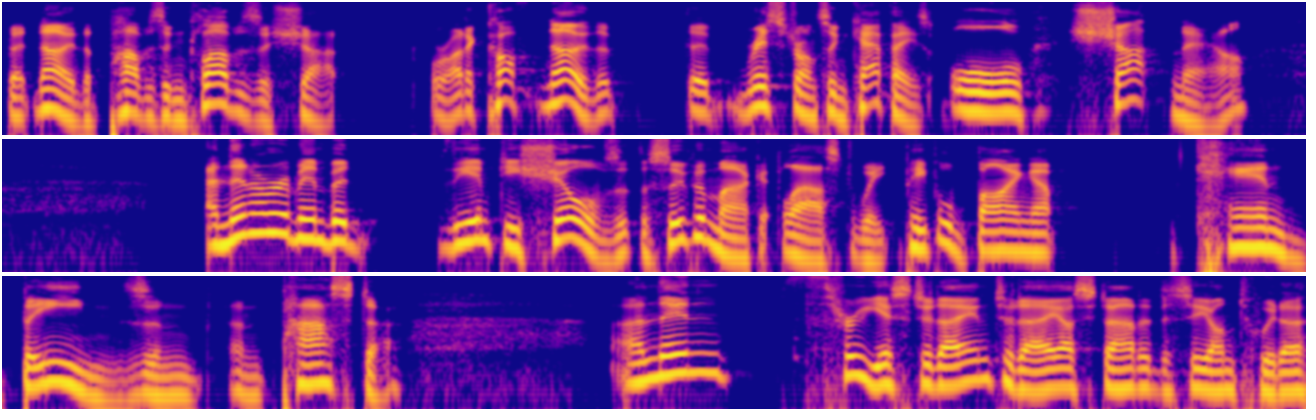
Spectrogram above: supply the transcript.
but no, the pubs and clubs are shut. I had a coffee. No, the, the restaurants and cafes all shut now. And then I remembered the empty shelves at the supermarket last week, people buying up canned beans and, and pasta. And then through yesterday and today, I started to see on Twitter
